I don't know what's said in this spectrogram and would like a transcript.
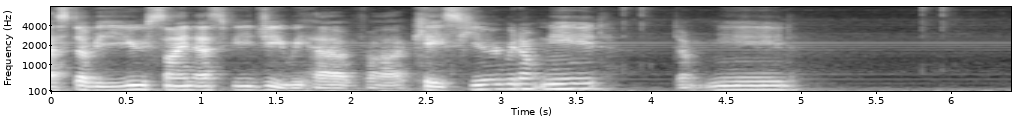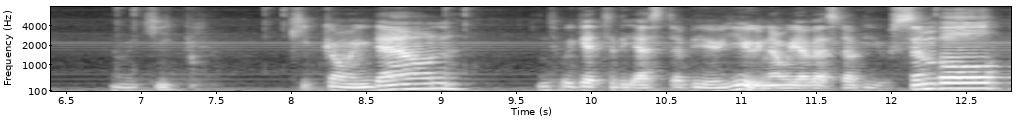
SWU sign SVG. We have uh, case here we don't need, don't need. And we keep, keep going down until we get to the SWU. Now we have SW symbol.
